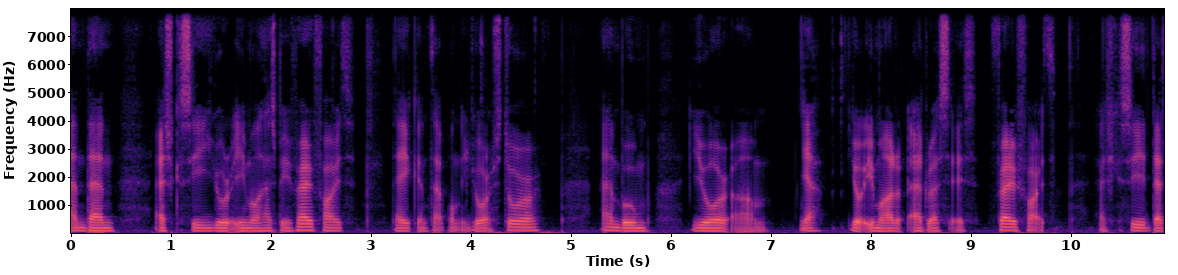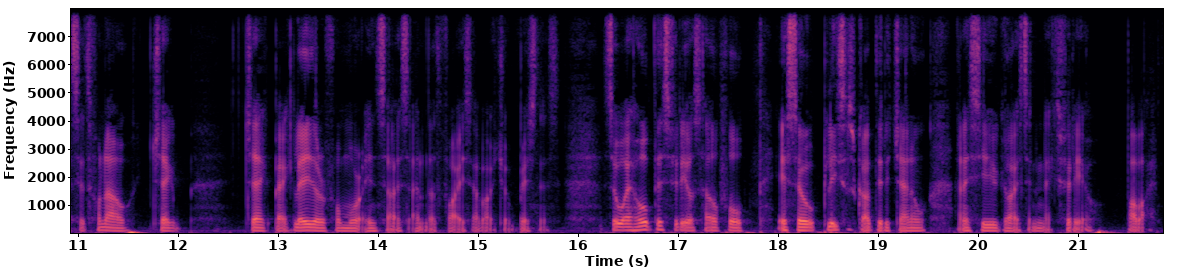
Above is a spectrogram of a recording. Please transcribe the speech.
And then as you can see your email has been verified. Then you can tap on your store and boom your um yeah your email address is verified as you can see, that's it for now. Check check back later for more insights and advice about your business. So I hope this video is helpful. If so, please subscribe to the channel and I see you guys in the next video. Bye bye.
